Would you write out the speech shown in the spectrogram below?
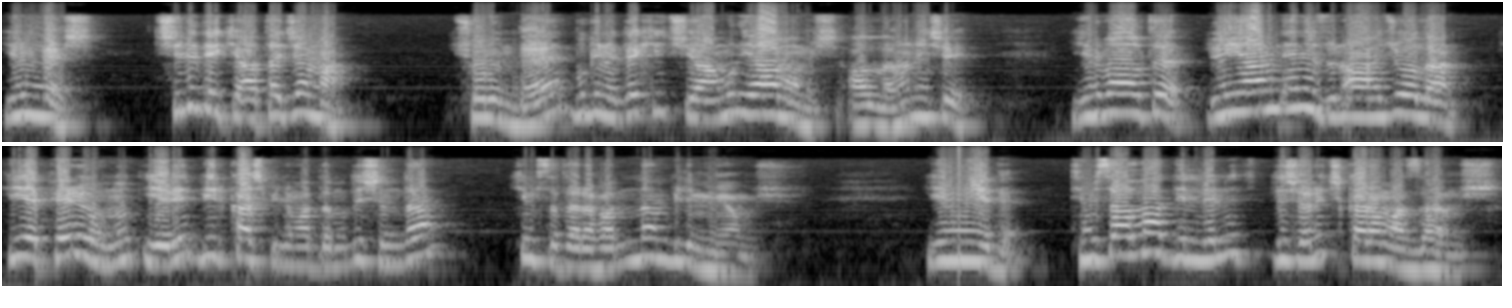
25. Şili'deki Atacama çölünde bugüne dek hiç yağmur yağmamış. Allah'ın işi. 26. Dünyanın en uzun ağacı olan Hieperion'un yeri birkaç bilim adamı dışında kimse tarafından bilinmiyormuş. 27. Timsallar dillerini dışarı çıkaramazlarmış.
